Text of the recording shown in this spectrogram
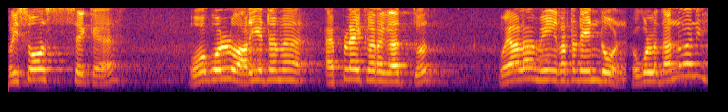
රිසෝස් එක ඕගොල්ලෝ හරියටම ඇප්ලයි කරගත්තොත් ඔයාලා මේ රටට එන්න ඕනේ. ඕගොල්ලෝ දන්නවනේ.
